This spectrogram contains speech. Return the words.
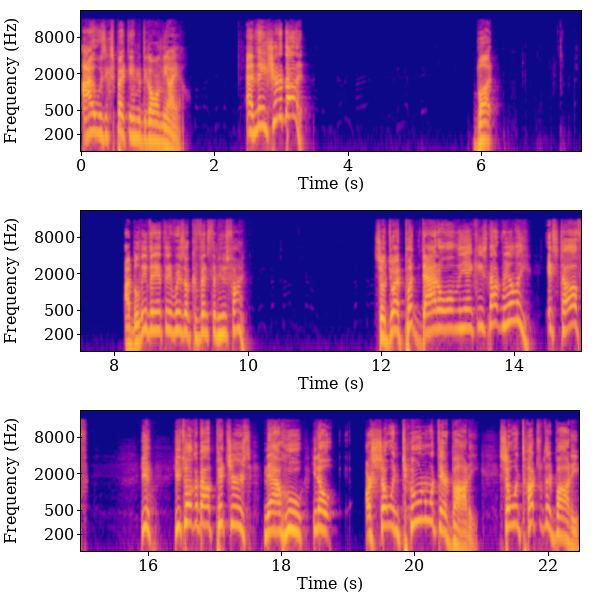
I was expecting him to go on the IL. And they should have done it. But I believe that Anthony Rizzo convinced them he was fine. So do I put that all on the Yankees? Not really. It's tough. You you talk about pitchers now who, you know, are so in tune with their body, so in touch with their body.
